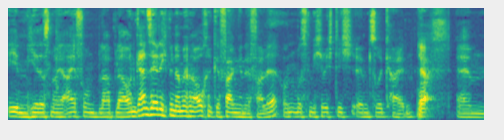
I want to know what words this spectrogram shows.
eben hier das neue iPhone, bla bla. Und ganz ehrlich, ich bin da manchmal auch gefangen in der Falle und muss mich richtig ähm, zurückhalten. ja. Ähm,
